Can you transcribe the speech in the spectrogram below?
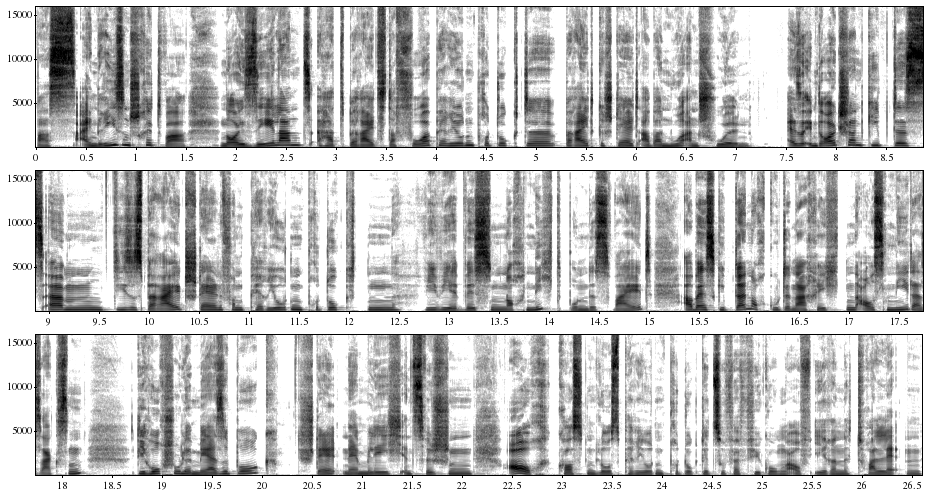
was ein Riesenschritt war. Neuseeland hat bereits davor Periodenprodukte bereitgestellt, aber nur an Schulen. Also in Deutschland gibt es ähm, dieses Bereitstellen von Periodenprodukten, wie wir wissen, noch nicht bundesweit. Aber es gibt dann noch gute Nachrichten aus Niedersachsen. Die Hochschule Merseburg stellt nämlich inzwischen auch kostenlos Periodenprodukte zur Verfügung auf ihren Toiletten.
